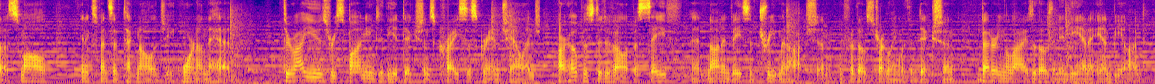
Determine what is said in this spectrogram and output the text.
a small, inexpensive technology worn on the head. Through IU's Responding to the Addictions Crisis Grand Challenge, our hope is to develop a safe and non-invasive treatment option for those struggling with addiction, bettering the lives of those in Indiana and beyond.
